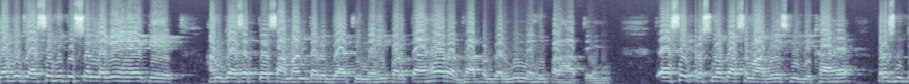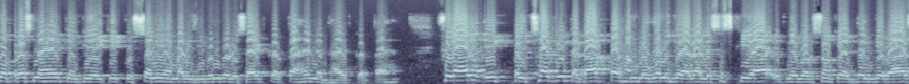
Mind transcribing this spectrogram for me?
या कुछ ऐसे भी क्वेश्चन लगे हैं कि हम कह सकते हैं सामान्यतः विद्यार्थी नहीं पढ़ता है और अध्यापक गर्मी नहीं पढ़ाते हैं। ऐसे प्रश्नों का समावेश भी दिखा है। प्रश्न तो प्रश्न है, क्योंकि एक एक क्वेश्चन ही हमारे जीवन को डिसाइड करता है, निर्धारित करता है। फ़िलहाल एक परीक्षा के कटाप पर हम लोगों ने जो एनालिसिस किया, इतने वर्षों के अध्ययन के बाद,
